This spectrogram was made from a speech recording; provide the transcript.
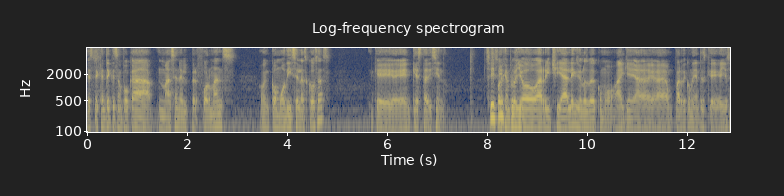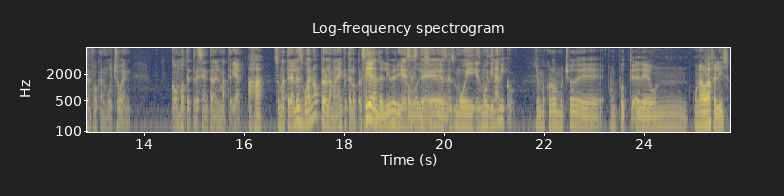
Este, gente que se enfoca más en el performance o en cómo dice las cosas que en qué está diciendo. Sí, Por ejemplo, pues yo a Richie y Alex, yo los veo como alguien, a, un par de comediantes que ellos se enfocan mucho en cómo te presentan el material. Ajá. Su material es bueno, pero la manera en que te lo presentan. Sí, el delivery, es, como este, dice... es, muy, es muy dinámico. Yo me acuerdo mucho de un podcast, de un, una hora feliz,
